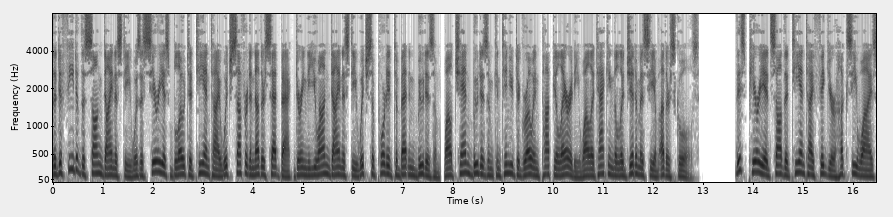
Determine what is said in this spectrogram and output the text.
The defeat of the Song dynasty was a serious blow to Tiantai which suffered another setback during the Yuan dynasty which supported Tibetan Buddhism, while Chan Buddhism continued to grow in popularity while attacking the legitimacy of other schools. This period saw the Tiantai figure Huxi Wise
